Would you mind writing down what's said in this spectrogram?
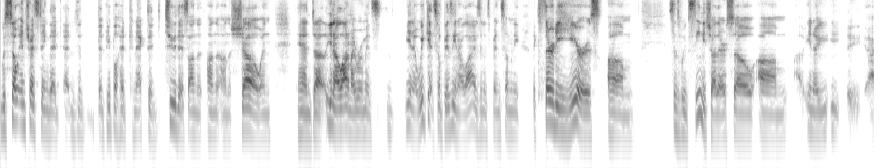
was so interesting that uh, that, that people had connected to this on the on the on the show. And and uh, you know a lot of my roommates you know we get so busy in our lives and it's been so many like 30 years um since we've seen each other. So um you know you, you, uh,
